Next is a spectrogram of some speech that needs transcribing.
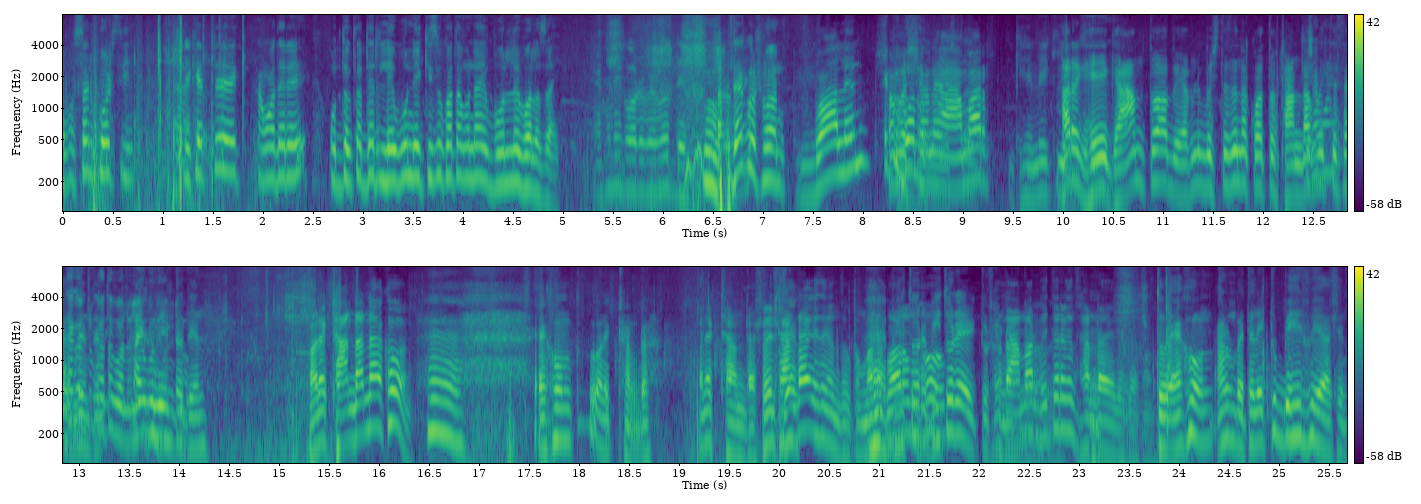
অবস্থান করছি সেক্ষেত্রে আমাদের উদ্যোক্তাদের লেবু নিয়ে কিছু কথা মনে হয় বললে বলা যায়। দেখো। শোন। বলেন সমস্যা নেই আমার ঘেমে আরে হে ঘাম তো হবে আপনি বুঝতেছেন না কত ঠান্ডা পড়তেছে। অনেক ঠান্ডা না এখন? হ্যাঁ এখন তো অনেক ঠান্ডা। অনেক ঠান্ডা। শরীর ঠান্ডা হয়ে গেছে কিন্তু মানে হ্যাঁ, গরম ভিতরে- ভিতরে একটু ঠান্ডা আমার ভিতরে কিন্তু ঠান্ডা হয়ে গেছে তো এখন আরুন ভাই তাহলে একটু বের হয়ে আসেন।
